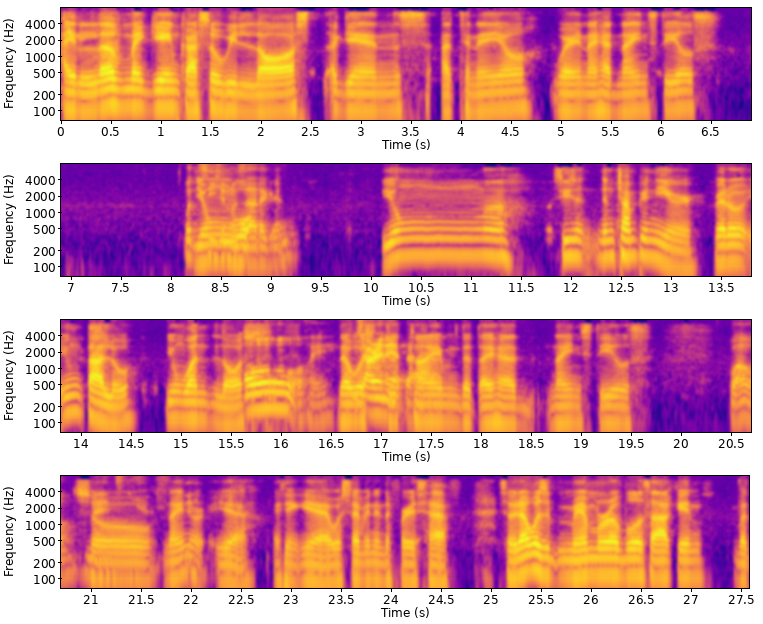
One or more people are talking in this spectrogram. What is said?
I love my game kaso we lost against Ateneo wherein I had nine steals. What season was that again? yung uh, season ng champion year pero yung talo, yung one loss, Oh, okay. that Yung was the Araneta ata. time that I had nine steals. Wow, nine So steals. nine or yeah, I think yeah, it was seven in the first half. So that was memorable sa akin, but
